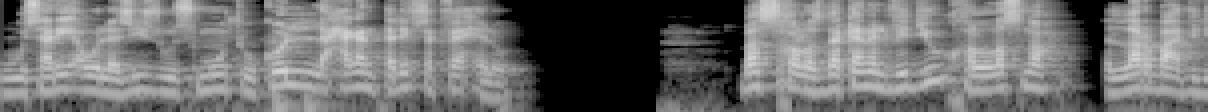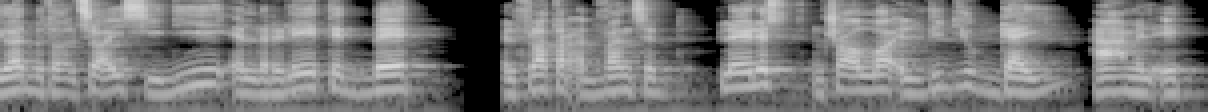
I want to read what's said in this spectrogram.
وسريع ولذيذ وسموث وكل حاجة أنت نفسك فيها حلو بس خلاص ده كان الفيديو. خلصنا الأربع فيديوهات بتوع ال CI/CD ال related بال Flutter advanced playlist إن شاء الله الفيديو الجاي هعمل إيه؟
